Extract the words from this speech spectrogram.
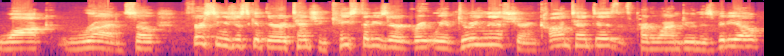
walk, run. So, first thing is just get their attention. Case studies are a great way of doing this. Sharing content is. That's part of why I'm doing this video.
